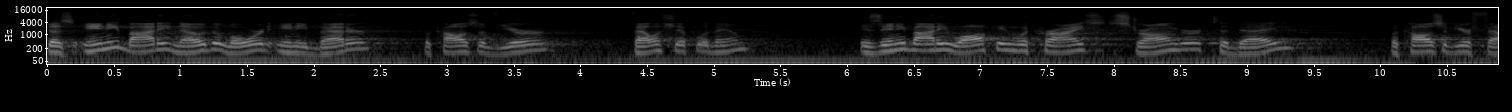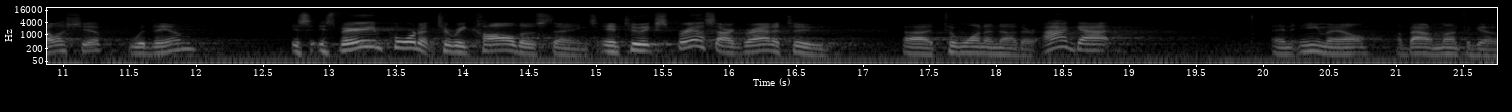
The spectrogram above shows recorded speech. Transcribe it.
Does anybody know the Lord any better because of your fellowship with them? Is anybody walking with Christ stronger today because of your fellowship with them? It's, it's very important to recall those things and to express our gratitude uh, to one another. I got an email about a month ago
